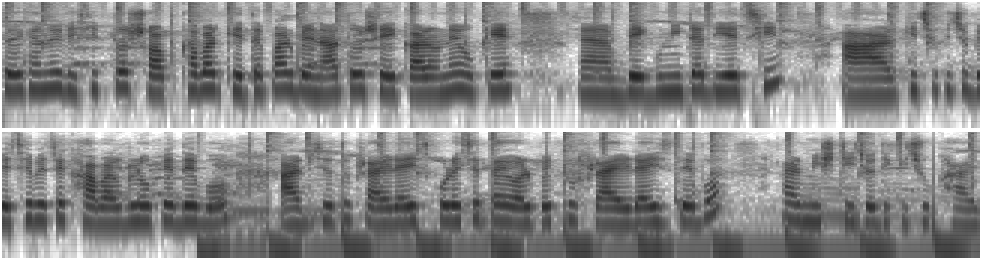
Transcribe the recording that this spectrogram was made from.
তো এখানে ঋষিত তো সব খাবার খেতে পারবে না, তো সেই কারণে ওকে বেগুনিটা দিয়েছি। আর কিছু কিছু বেছে বেছে খাবারগুলোকে দেব। আর যেহেতু ফ্রাইড রাইস করেছে, তাই অল্প একটু ফ্রাইড রাইস দেব। আর মিষ্টি যদি কিছু খায়।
